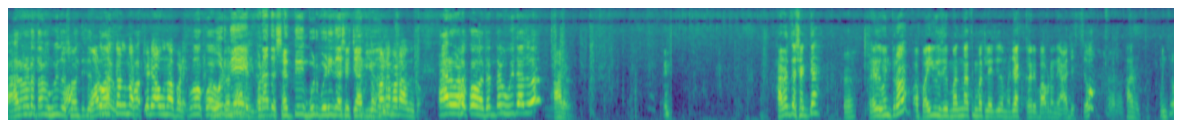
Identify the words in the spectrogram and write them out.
હાર વાળો તમે હુઈ દો શાંતિ મોડું મત કરતો મારે ચડે આવું ના પડે. મૂડ નહીં. પણ આ તો શક્તિ મૂડ બળી નાખશે ચા પીવા ફટાફટ આવે તો. હાર વાળો કહો તમે હુઈ દાદો હારે. હારે તો શક્તિ અરે હું પ્રો આ ભાઈ છે મનમાંથી મત લેજો મજાક કરે બાપડા ની આદત છે હો. તો હું પ્રો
